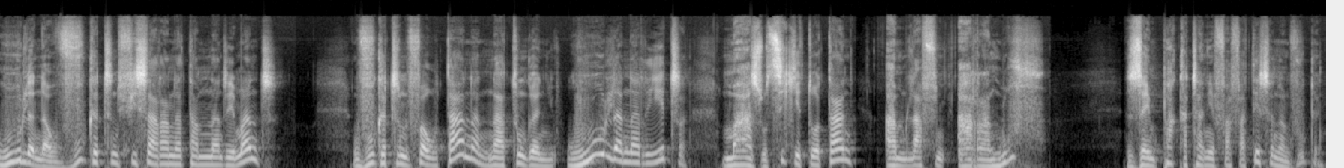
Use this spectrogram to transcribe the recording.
hoe olana vokatry ny fisarahana tamin'Andriamanitra, vokatry ny fahotana no nahatonga ny olana rehetra mahazo antsika eto an-tany amin'ny lafiny ara-nofo, zay mipaka hatrany amin'ny fahafatesana ny vokany.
